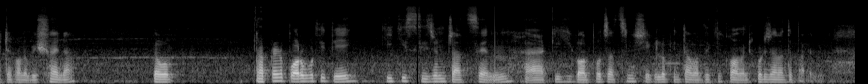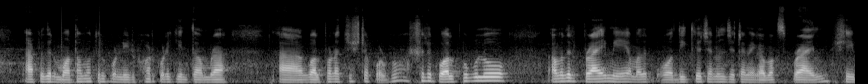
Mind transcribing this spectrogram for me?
এটা কোনো বিষয় না। তো আপনারা পরবর্তীতে কী কী সিজন চাচ্ছেন কী কী গল্প চাচ্ছেন, সেগুলো কিন্তু আমাদেরকে কমেন্ট করে জানাতে পারেন। আপনাদের মতামতের উপর নির্ভর করে কিন্তু আমরা গল্পনার চেষ্টা করব। আসলে গল্পগুলো আমাদের প্রাইমে আমাদের দ্বিতীয় চ্যানেল যেটা মেগাবক্স প্রাইম সেই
